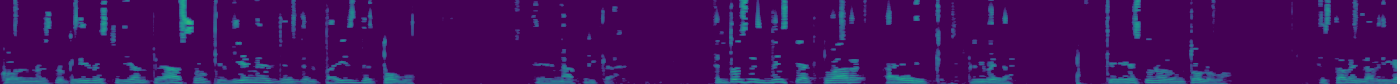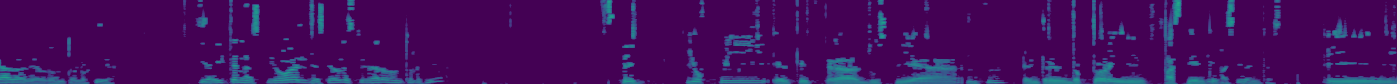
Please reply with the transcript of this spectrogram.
con nuestro querido estudiante Aso, que viene desde el país de Togo, en África. Entonces viste actuar a Eric Rivera, que es un odontólogo. Estaba en la brigada de odontología. ¿Y ahí te nació el deseo de estudiar odontología? Sí, yo fui el que traducía entre el doctor y paciente. pacientes. Y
